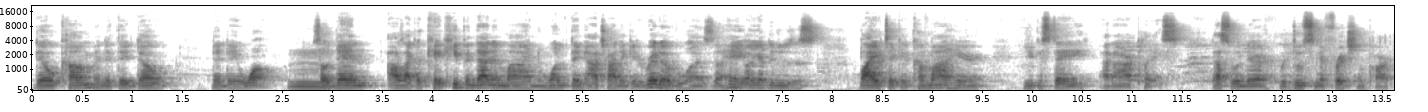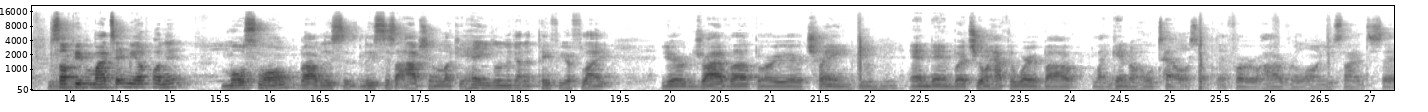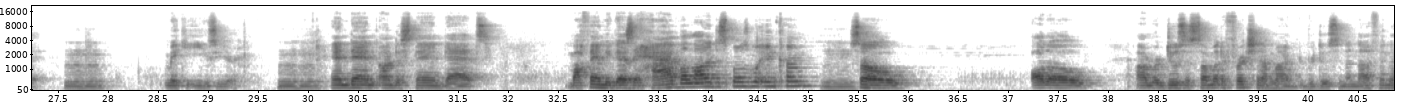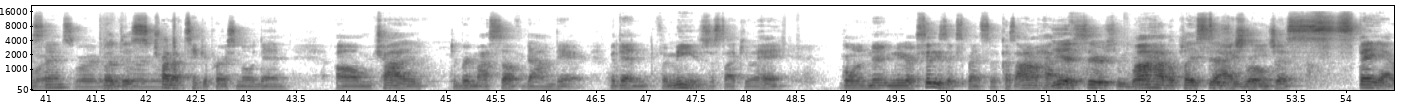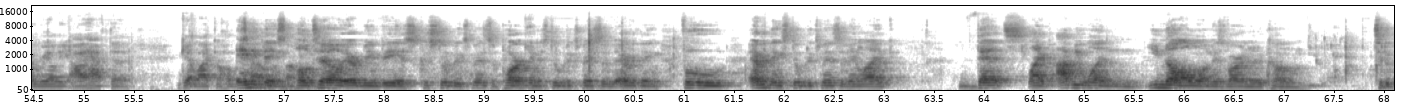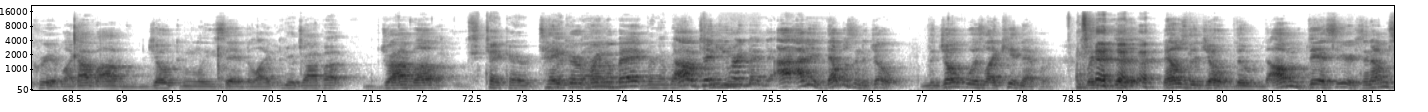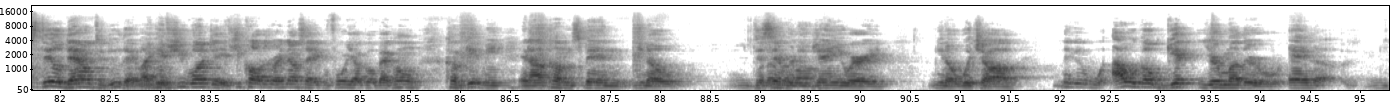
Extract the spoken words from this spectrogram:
they'll come, and if they don't, then they won't. Mm. So then I was like, okay, keeping that in mind, the one thing I tried to get rid of was, uh, hey, all you have to do is just buy a ticket to come out here. You can stay at our place. That's when they're reducing the friction part. Some people might take me up on it. Most won't, but at least it's, at least it's an option. Lucky, hey, you only got to pay for your flight, your drive up, or your train, and then but you don't have to worry about like getting a hotel or something for however long you sign to stay. Make it easier, and then understand that my family doesn't have a lot of disposable income, so although I'm reducing some of the friction, I'm not reducing enough in a sense. right, but right, just right, try not to take it personal. Then um, try to bring myself down there. But then for me, it's just like yo, hey, going to New- New York City is expensive because I don't have yeah, seriously, bro. I don't have a place Seriously, to actually bro. just stay at. Really, I have to get like a hotel. Anything, something. hotel, Airbnb is stupid expensive. Parking is stupid expensive. Everything, food, everything's stupid expensive. And like, that's like I be wanting. You know, I want Miss Verna to come to the crib. Like I've I've jokingly said that like You drive up, drive up, take her, take her, down, bring her back. bring her back. I'll take you Mhm. right back. I, I didn't. That wasn't a joke. The joke was like kidnap her. But the, that was the joke. The I'm dead serious, and I'm still down to do that. Like Mm-hmm. if she wanted, if she called us right now, and say hey, before y'all go back home, come get me, and I'll come spend you know December to. January, you know, with y'all. Nigga, I will go get your mother and uh,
